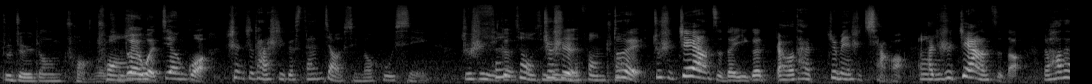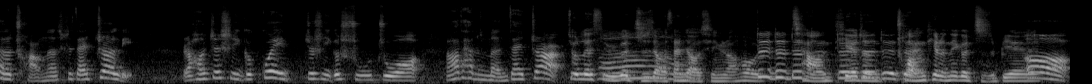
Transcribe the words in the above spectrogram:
就只有一张床。床对，我见过，甚至它是一个三角形的户型，就是一个就是对，就是这样子的一个，然后它这边是墙哦，它嗯就是这样子的，然后它的床呢是在这里，然后这是一个柜，就是一个书桌，然后它的门在这儿，就类似于一个直角三角形，然后对对对墙贴着床贴着那个直边。哦。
